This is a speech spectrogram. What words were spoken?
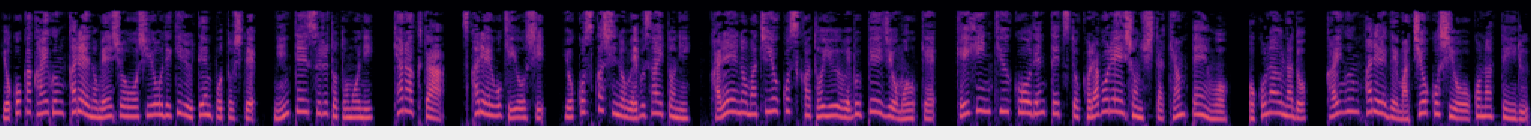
横須賀海軍カレーの名称を使用できる店舗として認定するとともに、キャラクター、スカレーを起用し、横須賀市のウェブサイトにカレーの街横須賀というウェブページを設け、京浜急行電鉄とコラボレーションしたキャンペーンを行うなど、海軍カレーで町おこしを行っている。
